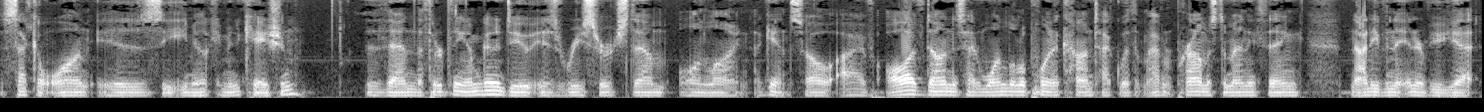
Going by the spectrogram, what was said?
The second one is the email communication then the third thing I'm going to do is research them online. Again, so I've all I've done is had one little point of contact with them. I haven't promised them anything, not even an interview yet.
